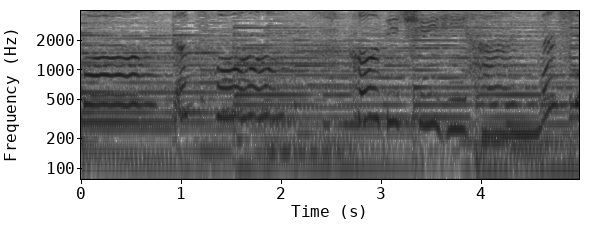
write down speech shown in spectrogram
过的错？何必去遗憾那些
